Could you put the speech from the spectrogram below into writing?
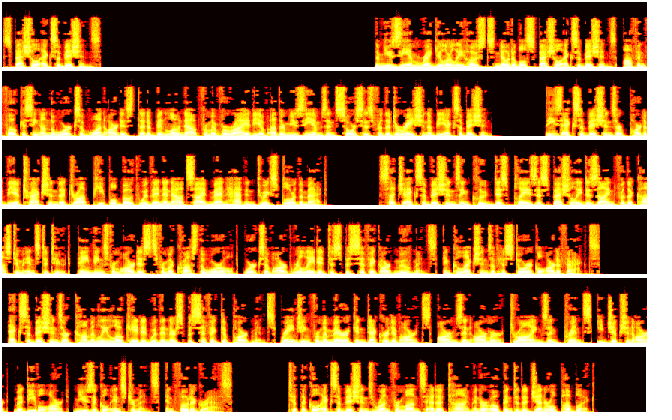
Special exhibitions The museum regularly hosts notable special exhibitions, often focusing on the works of one artist that have been loaned out from a variety of other museums and sources for the duration of the exhibition. These exhibitions are part of the attraction that draw people both within and outside Manhattan to explore the Met. Such exhibitions include displays especially designed for the Costume Institute, paintings from artists from across the world, works of art related to specific art movements, and collections of historical artifacts. Exhibitions are commonly located within their specific departments, ranging from American decorative arts, arms and armor, drawings and prints, Egyptian art, medieval art, musical instruments, and photographs. Typical exhibitions run for months at a time and are open to the general public.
